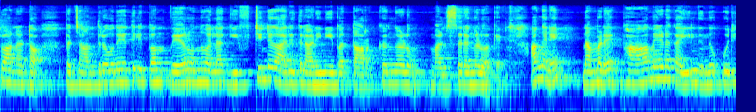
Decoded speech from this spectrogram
ആഘോഷമാണ് കേട്ടോ. ഇപ്പം ചന്ദ്രോദയത്തിൽ ഇപ്പം വേറൊന്നുമല്ല ഗിഫ്റ്റിന്റെ കാര്യത്തിലാണ് ഇനിയിപ്പം തർക്കങ്ങളും മത്സരങ്ങളും ഒക്കെ. അങ്ങനെ നമ്മുടെ ഭാമയുടെ കയ്യിൽ നിന്ന് ഒരു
